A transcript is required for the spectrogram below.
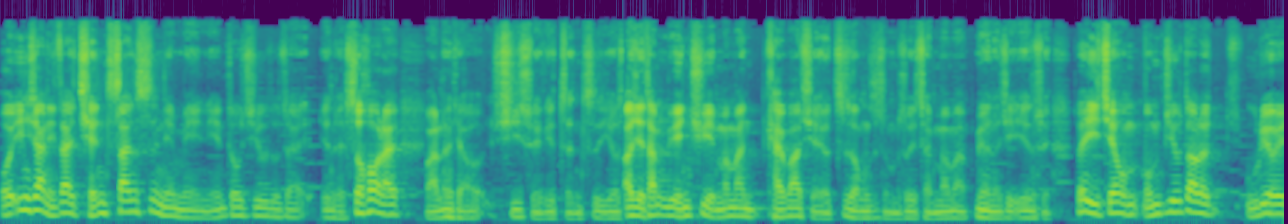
我印象你在前三四年每年都几乎都在淹水，是后来把那条溪水给整治以后，而且他们园区也慢慢开发起来，有自融是什么，所以才慢慢没有那些淹水。所以以前我们我们几乎到了五六月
